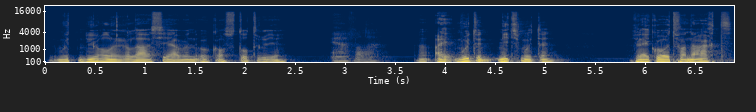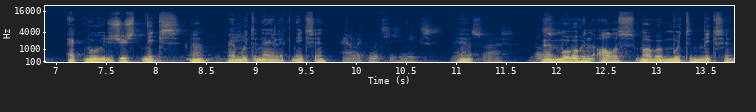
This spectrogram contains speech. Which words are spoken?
je moet nu al een relatie hebben, ook al stotter je. Ja, voilà. Allee, moeten, niets moeten. Gelijk Wout van Aert, ik moet juist niks. Hè? Wij moeten eigenlijk niks. Hè? Eigenlijk moet je niks. Nee, Ja. dat is waar. Dat Wij is... mogen alles, maar we moeten niks. Hè?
